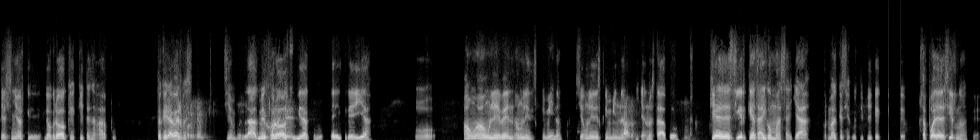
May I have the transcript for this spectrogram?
el señor que logró que quiten a Apu. Yo quería ver, pues, Por ejemplo, si en verdad mejoró porque- su vida como él creía, o aún, aún le ven, aún le discriminan. Si aún le discriminan Claro. y ya no está Apu, ujú, quiere decir que hay algo más allá, por más que se justifique, que, o sea, puede decir, ¿no? Que-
